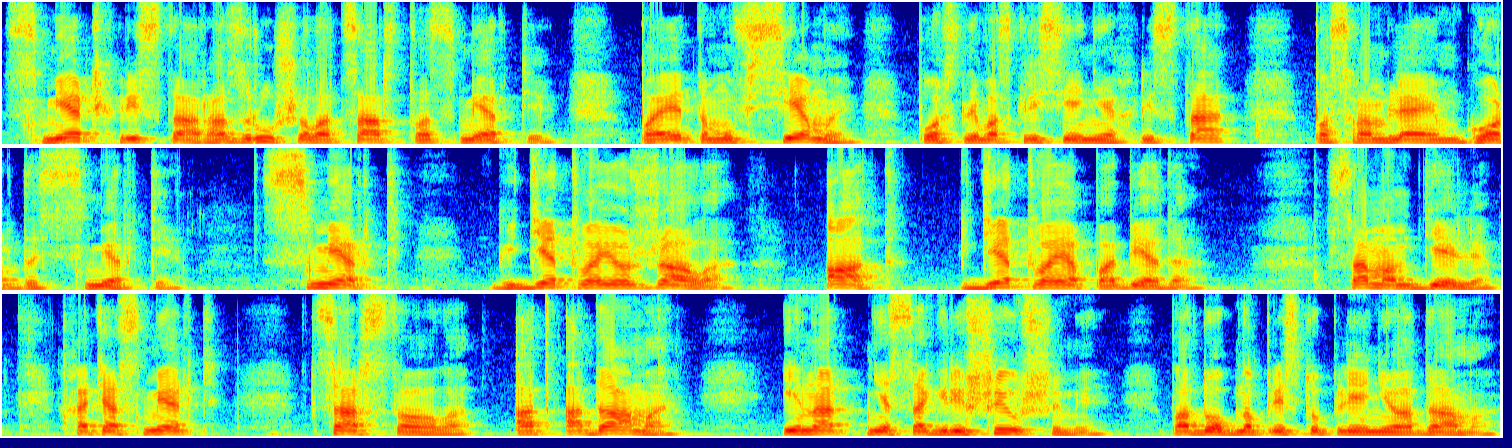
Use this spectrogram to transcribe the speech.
смерть Христа разрушила царство смерти. Поэтому все мы после воскресения Христа посрамляем гордость смерти. Смерть, где твое жало? Ад, где твоя победа? В самом деле, хотя смерть царствовала от Адама и над несогрешившими, подобно преступлению Адама,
